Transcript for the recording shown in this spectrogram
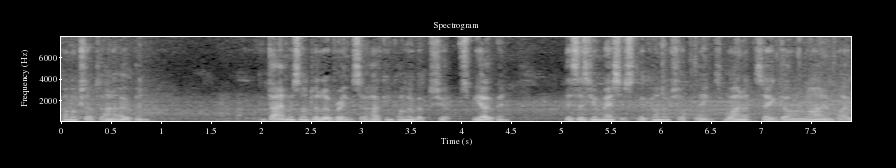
Comic shops aren't open. Diamond's not delivering, so how can comic book shops be open? This is your message to the comic shop things. Why not say go online and buy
